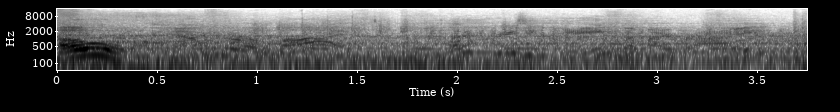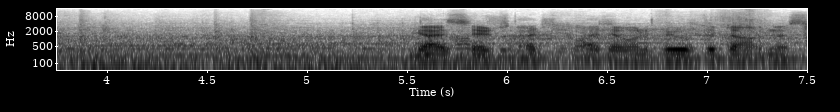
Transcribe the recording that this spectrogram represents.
Oh, guys, I, I don't want to be with the darkness.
